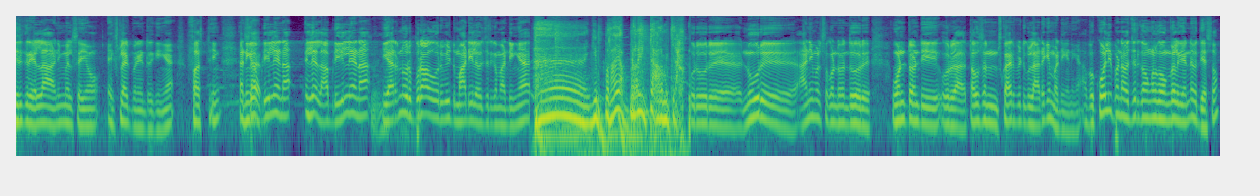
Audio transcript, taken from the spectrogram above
இருக்கிற எல்லா அனிமல்ஸையும் எக்ஸ்ப்ளாய்ட் பண்ணிட்டு இருக்கீங்க ஃபர்ஸ்ட் திங் நீங்க அப்படி இல்லைன்னா இல்ல இல்ல அப்படி இல்லைன்னா இரநூறு புறா ஒரு வீட்டு மாடியில வச்சிருக்க மாட்டீங்க. இப்பதான் பிரைட் ஆரம்பிக்கிறான் ஒரு ஒரு நூறு அனிமல்ஸை கொண்டு வந்து ஒரு ஒன் டுவெண்ட்டி ஒரு தௌசண்ட் ஸ்கொயர் ஃபீட்டுக்குள்ள அடைக்க மாட்டீங்க நீங்க. அப்போ கோழி பண்ண வச்சிருக்கவங்களுக்கு உங்களுக்கு என்ன வித்தியாசம்?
